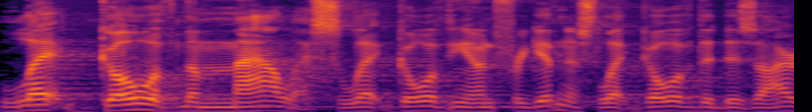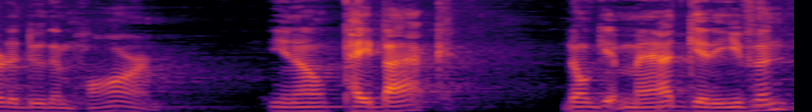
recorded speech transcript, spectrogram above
let go of the malice, let go of the unforgiveness, let go of the desire to do them harm. You know, pay back. Don't get mad, get even.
